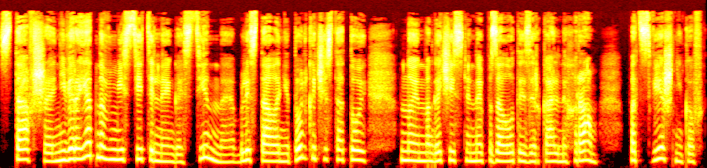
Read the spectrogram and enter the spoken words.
Ставшая невероятно вместительная гостиная блистала не только чистотой, но и многочисленной позолотой зеркальных рам, подсвечников,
